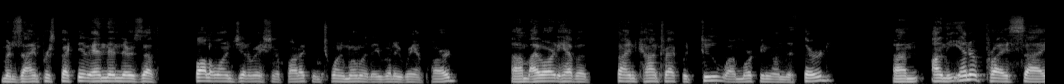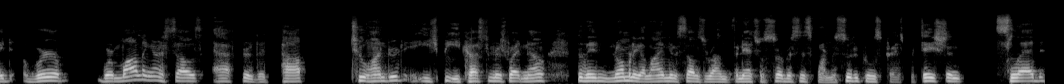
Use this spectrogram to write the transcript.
from a design perspective. And then there's a follow-on generation of product in 21 where they really ramp hard. Um, I already have a signed contract with two. I'm working on the third. Um, on the enterprise side, we're we're modeling ourselves after the top 200 HPE customers right now. So they normally align themselves around financial services, pharmaceuticals, transportation, SLED.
